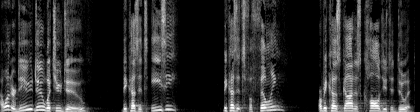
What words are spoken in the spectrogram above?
I wonder do you do what you do because it's easy, because it's fulfilling, or because God has called you to do it?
